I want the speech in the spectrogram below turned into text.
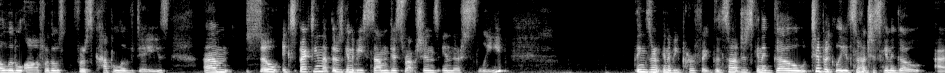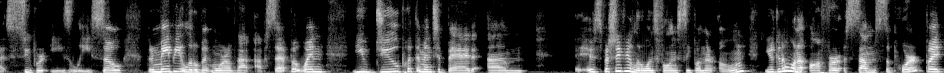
a little off or those first couple of days. Um so expecting that there's going to be some disruptions in their sleep things aren't going to be perfect. It's not just going to go, typically, it's not just going to go uh, super easily. So there may be a little bit more of that upset. But when you do put them into bed, um, especially if your little one's falling asleep on their own, you're going to want to offer some support, but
